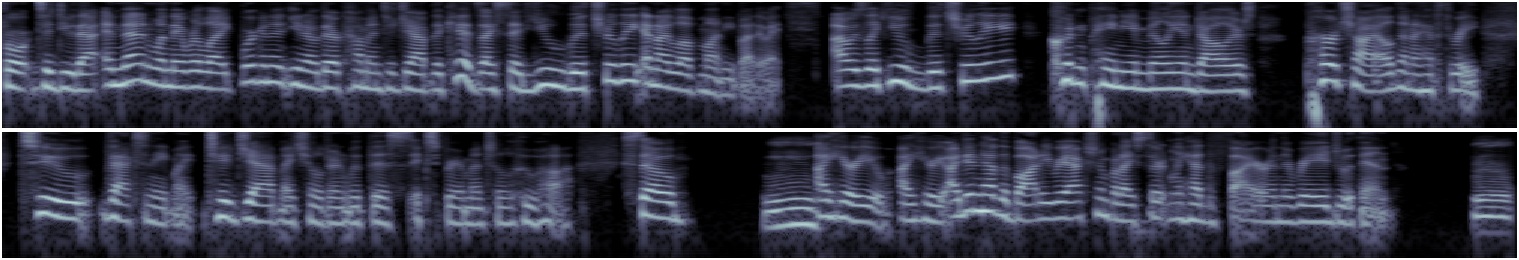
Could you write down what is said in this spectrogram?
for to do that. And then when they were like, we're going to, you know, they're coming to jab the kids, I said, you literally, and I love money, by the way. I was like, you literally couldn't pay me a million dollars per child, and I have three, to vaccinate my, to jab my children with this experimental hoo ha. So Mm. I hear you. I hear you. I didn't have the body reaction, but I certainly had the fire and the rage within. Yeah.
